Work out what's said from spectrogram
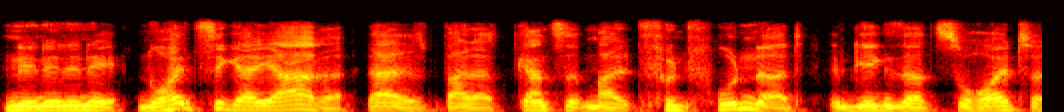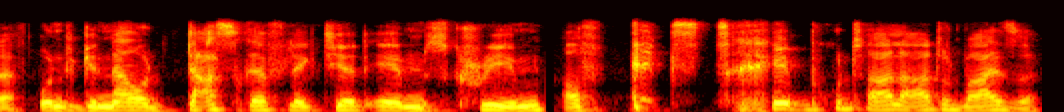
Nee, nee, nee, nee. 90er Jahre, ja, das war das Ganze mal 500 verändert im Gegensatz zu heute. Und genau das reflektiert eben Scream auf extrem brutale Art und Weise.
